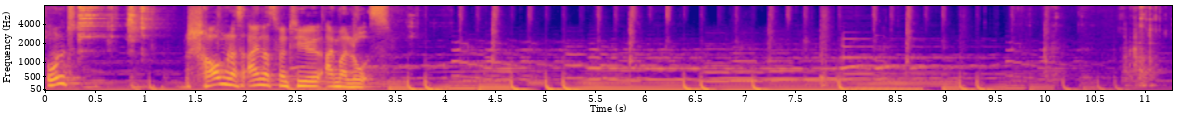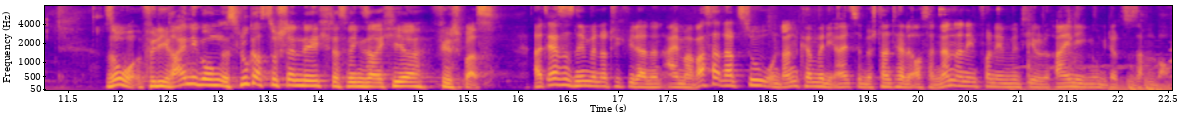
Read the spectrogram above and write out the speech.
und schrauben das Einlassventil einmal los. So, für die Reinigung ist Lukas zuständig, deswegen sage ich hier viel Spaß. Als erstes nehmen wir natürlich wieder einen Eimer Wasser dazu und dann können wir die einzelnen Bestandteile auseinandernehmen von dem Ventil, reinigen und wieder zusammenbauen.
